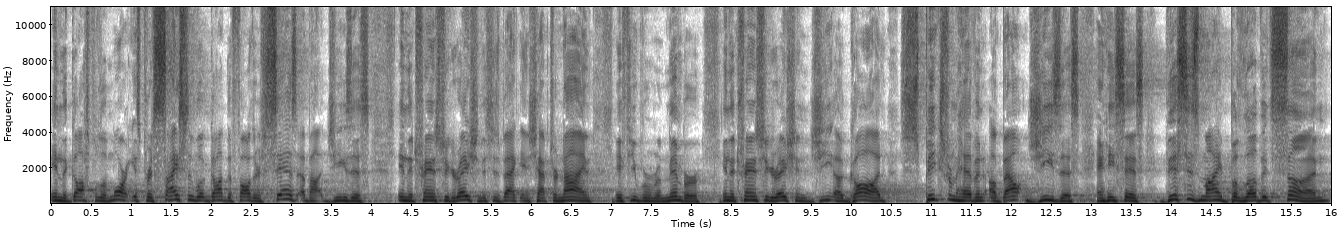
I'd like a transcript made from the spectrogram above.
in the Gospel of Mark. It's precisely what God the Father says about Jesus in the Transfiguration. This is back in chapter 9, if you will remember. In the Transfiguration, uh, God speaks from heaven about Jesus, and He says, This is my beloved Son.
